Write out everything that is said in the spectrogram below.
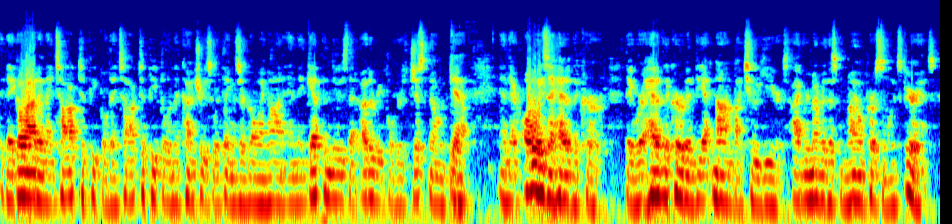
They go out and they talk to people. They talk to people in the countries where things are going on, and they get the news that other reporters just don't get. Yeah. And they're always ahead of the curve. They were ahead of the curve in Vietnam by two years. I remember this from my own personal experience.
